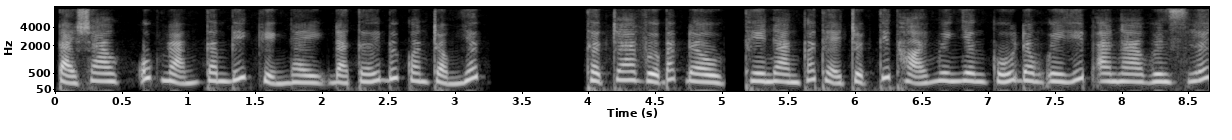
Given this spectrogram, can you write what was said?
Tại sao Úc Noãn Tâm biết chuyện này đã tới bước quan trọng nhất? Thật ra vừa bắt đầu thì nàng có thể trực tiếp hỏi nguyên nhân cố đông uy hiếp Anna Winslet,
